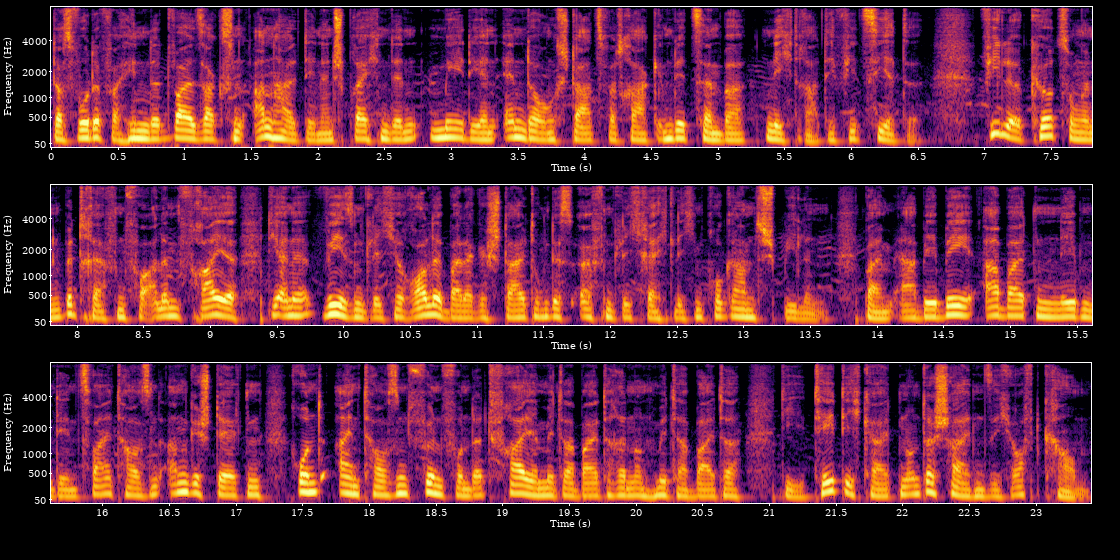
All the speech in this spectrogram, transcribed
Das wurde verhindert, weil Sachsen-Anhalt den entsprechenden Medienänderungsstaatsvertrag im Dezember nicht ratifizierte. Viele Kürzungen betreffen vor allem Freie, die eine wesentliche Rolle bei der Gestaltung des öffentlich-rechtlichen Programms spielen. Beim RBB arbeiten neben den 2000 Angestellten rund 1500 freie Mitarbeiterinnen und Mitarbeiter. Die Tätigkeiten unterscheiden sich oft kaum.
